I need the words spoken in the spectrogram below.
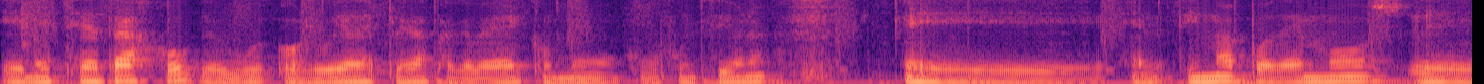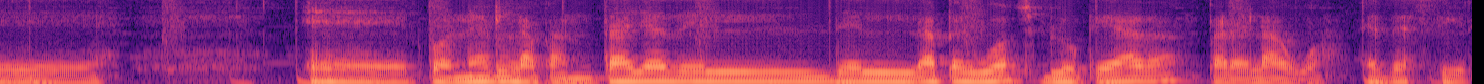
en este atajo, que os lo voy a desplegar para que veáis cómo, funciona, eh, encima podemos poner la pantalla del, Apple Watch bloqueada para el agua. Es decir,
